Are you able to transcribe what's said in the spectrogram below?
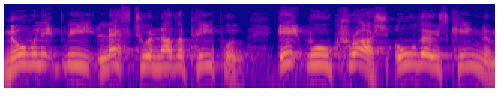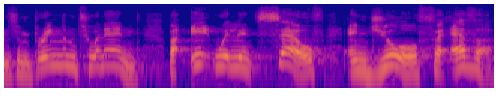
nor will it be left to another people. It will crush all those kingdoms and bring them to an end, but it will itself endure forever.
